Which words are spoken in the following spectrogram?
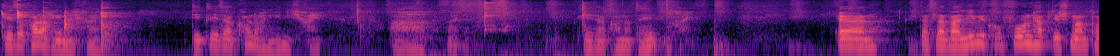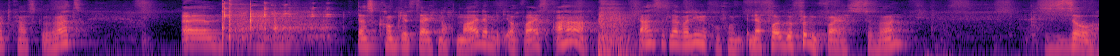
Gläser kommen doch hier nicht rein. Die Gläser kommen doch hier nicht rein. Oh, Leute. Die Gläser kommen doch da hinten rein. Ähm, das Lavalier-Mikrofon habt ihr schon mal im Podcast gehört. Ähm, das kommt jetzt gleich nochmal, damit ihr auch weiß, aha, das ist das Lavalier-Mikrofon. In der Folge 5 war das zu hören. So,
